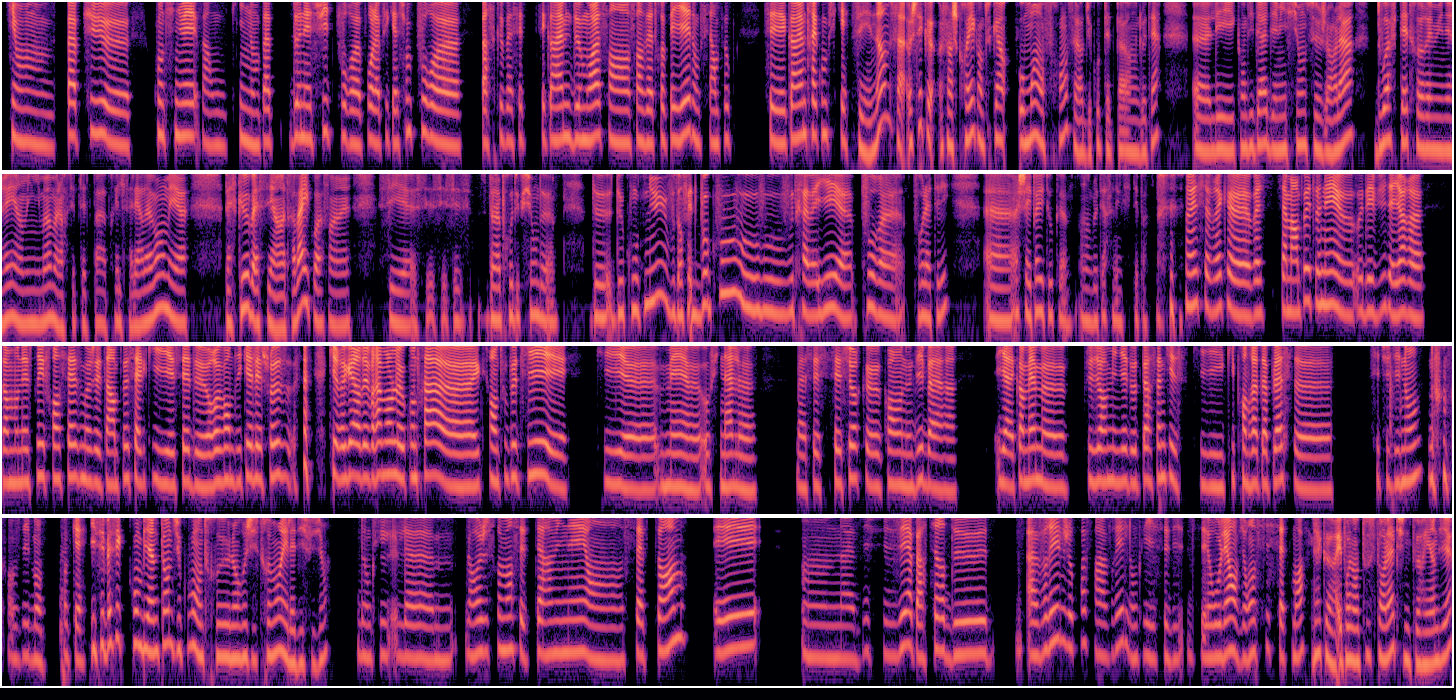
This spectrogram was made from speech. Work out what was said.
qui ont pas pu euh, continuer, enfin, ou qui n'ont pas donné suite pour, euh, pour l'application, pour, euh, parce que bah, c'est quand même deux mois sans, sans être payé, donc c'est un peu c'est quand même très compliqué. C'est énorme ça. Je sais que, enfin, je croyais qu'en tout cas, au moins en France, alors du coup peut-être pas en Angleterre, les candidats d'émissions de ce genre-là doivent être rémunérés un minimum. Alors c'est peut-être pas après le salaire d'avant, mais parce que bah, c'est un travail quoi. Enfin, c'est dans la production de de, contenu. Vous en faites beaucoup, vous, vous, travaillez euh, pour, euh, pour la télé. Euh, je ne savais pas du tout qu'en Angleterre, ça n'existait pas. oui, c'est vrai que bah, ça m'a un peu étonnée au début. D'ailleurs, dans mon esprit française, moi, j'étais un peu celle qui essaie de revendiquer les choses, qui regardait vraiment le contrat écrit en tout petit et qui, mais au final, bah, c'est sûr que quand on nous dit, bah, il y a quand même plusieurs milliers d'autres personnes qui, qui, qui prendraient ta place si tu dis non. Donc on se dit, bon, ok. Il s'est passé combien de temps du coup entre l'enregistrement et la diffusion? Donc l'enregistrement s'est terminé en septembre et on a diffusé à partir de avril, je crois, fin avril. Donc il s'est déroulé environ 6-7 mois. D'accord. Et pendant tout ce temps-là, tu ne peux rien dire?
